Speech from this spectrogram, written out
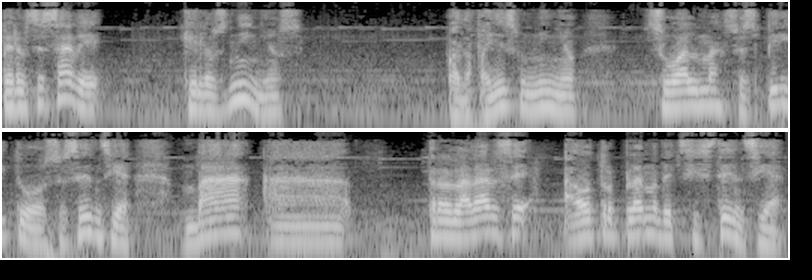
Pero se sabe que los niños, cuando fallece un niño, su alma, su espíritu o su esencia va a trasladarse a otro plano de existencia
